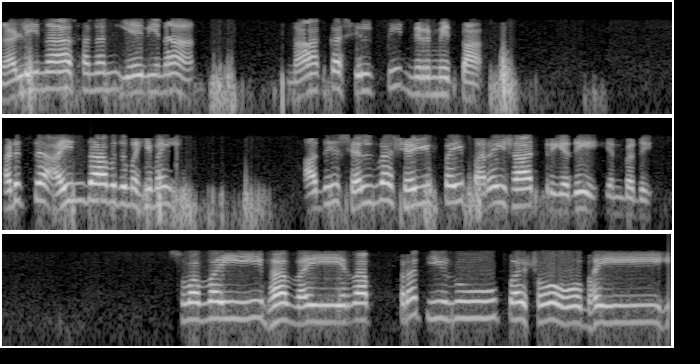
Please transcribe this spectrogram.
நளினாசனன் ஏவினான். நாக்க சில்பி நிர்மித்தான். அடுத்த ஐந்தாவது மகிமை. அது செல்வ செழிப்பை பறைசாற்றியது என்பது. स्ववैभवैरप्रतिरूपशोभैः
